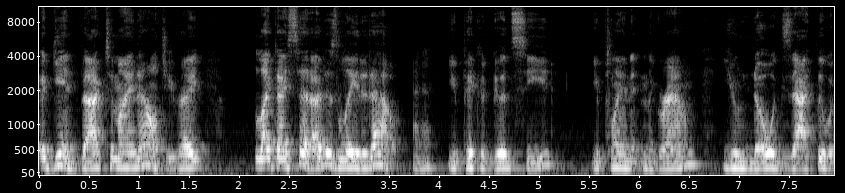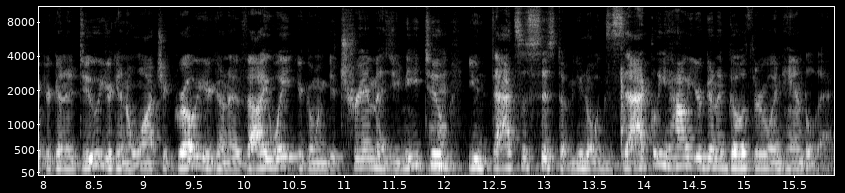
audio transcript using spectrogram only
again, back to my analogy, right? Like I said, I just laid it out. Mhm. You pick a good seed, you plant it in the ground, you know exactly what you're going to do. You're going to watch it grow. You're going to evaluate. You're going to trim as you need to. Mhm. You that's a system. You know exactly how you're going to go through and handle that.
